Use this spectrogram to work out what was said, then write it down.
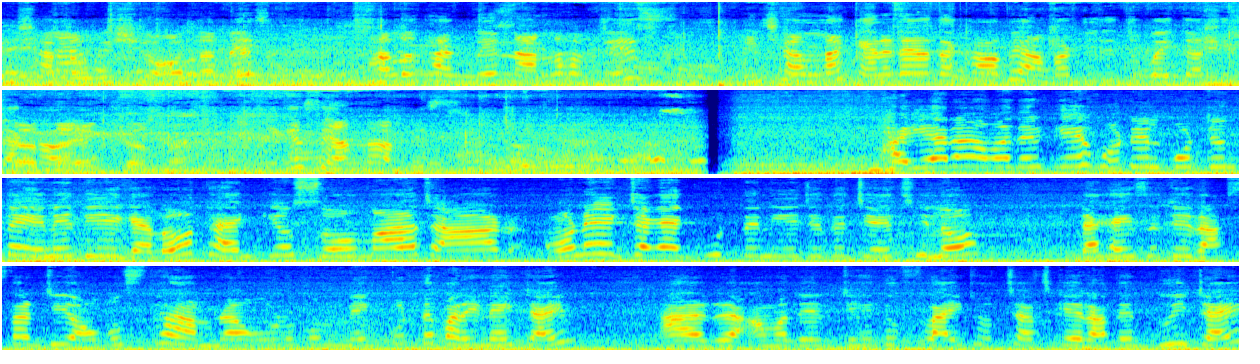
ইনশাল্লাহ wish you all the best ভালো থাকবেন আল্লাহ হাফেজ। ইনশাল্লাহ ক্যানাডায় দেখা হবে আবার যদি দুবাইতে আসি দেখা হবে। ঠিক আছে আল্লাহ হাফেজ। ভাইয়ারা আমাদেরকে হোটেল পর্যন্ত এনে দিয়ে গেল। থ্যাংক ইউ সো মাচ আর অনেক জায়গায় ঘুরতে নিয়ে যেতে চেয়েছিল। দেখা গেছে যে রাস্তার যে অবস্থা, আমরা ওরকম মেক করতে পারি নাই টাইম আর আমাদের যেহেতু ফ্লাইট হচ্ছে আজকে রাতের দুইটায়,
